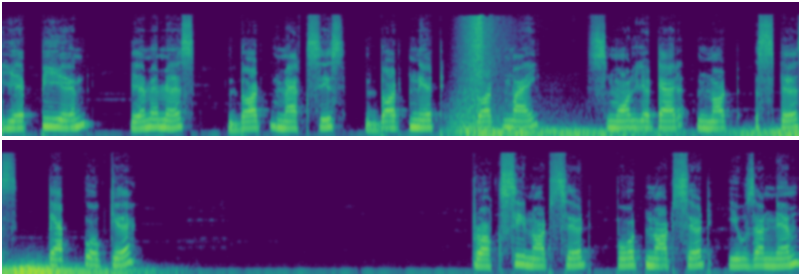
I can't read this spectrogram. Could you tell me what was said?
A P N M M S dot Maxis dot net dot my small letter not space tap okay proxy not set port not set user name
